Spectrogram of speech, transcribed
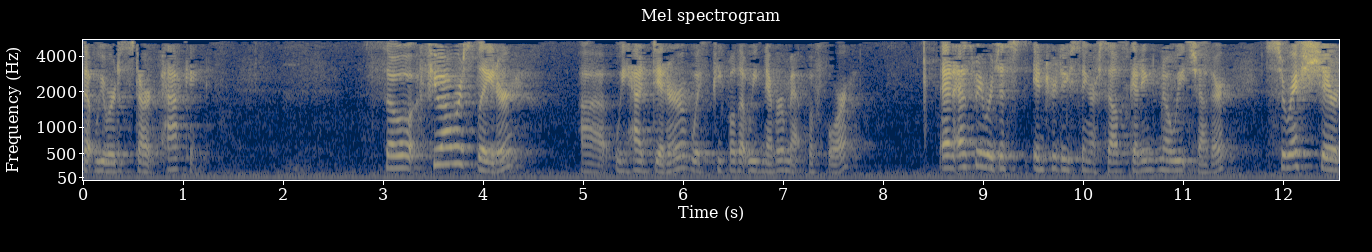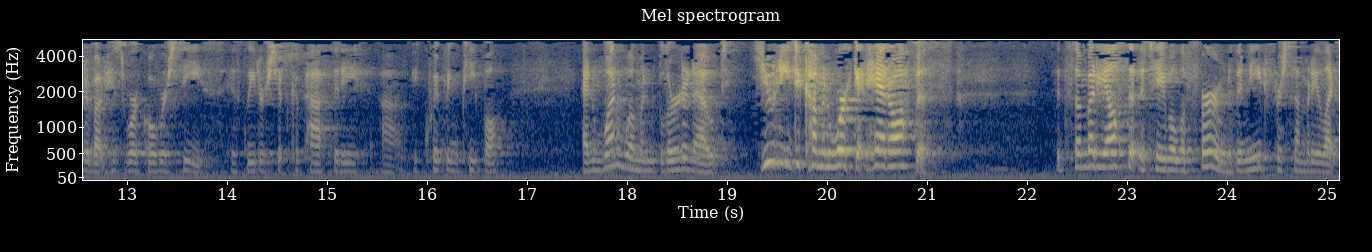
that we were to start packing. So a few hours later, uh, we had dinner with people that we'd never met before. And as we were just introducing ourselves, getting to know each other, Suresh shared about his work overseas, his leadership capacity, uh, equipping people. And one woman blurted out, You need to come and work at head office. And somebody else at the table affirmed the need for somebody like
